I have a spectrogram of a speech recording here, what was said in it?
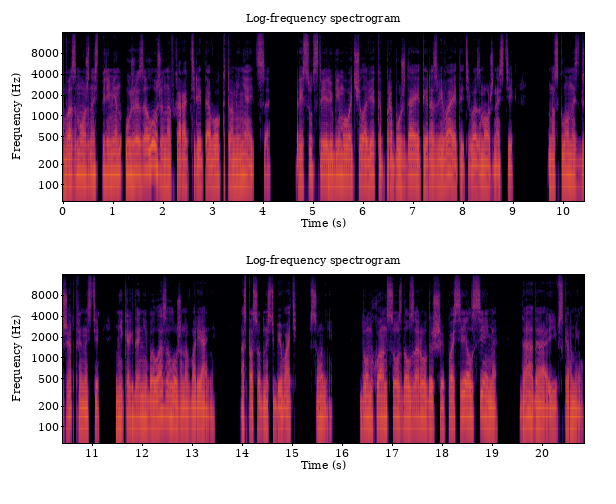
Возможность перемен уже заложена в характере того, кто меняется. Присутствие любимого человека пробуждает и развивает эти возможности, но склонность к жертвенности никогда не была заложена в Мариане, а способность убивать — в Соне. Дон Хуан создал зародыши, посеял семя. Да-да, и вскормил.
